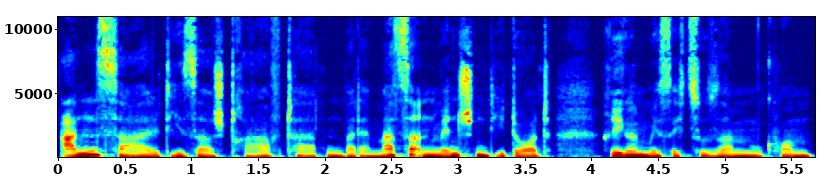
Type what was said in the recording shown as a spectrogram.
Anzahl dieser Straftaten bei der Masse an Menschen, die dort regelmäßig zusammenkommen,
